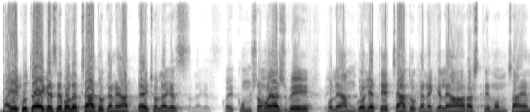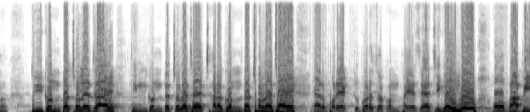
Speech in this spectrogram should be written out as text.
ভাইয়ে কোথায় গেছে? বলে, চা দোকানে আড্ডায় চলে গেছে। কই কোন সময় আসবে? বলে, আমগো হেতে চা দোকানে গেলে আর আসতে মন চায় না। দুই ঘণ্টা চলে যায়, তিন ঘণ্টা চলে যায়, চার ঘণ্টা চলে যায়। এরপরে একটু পরে যখন ভাইয়ে যায় জিগাইলো, ও ভাবি,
